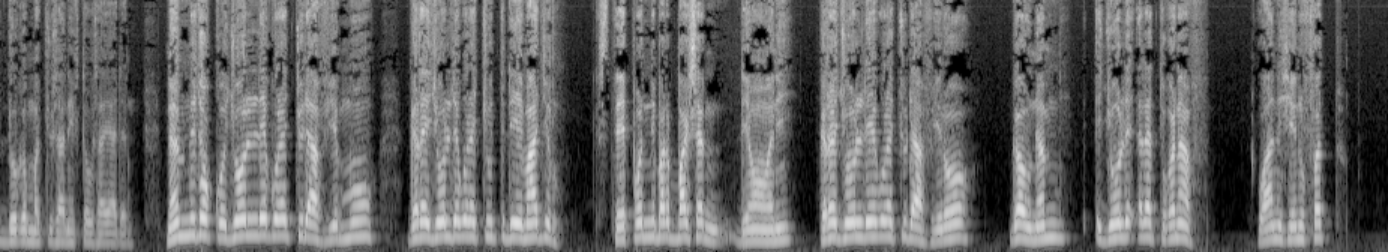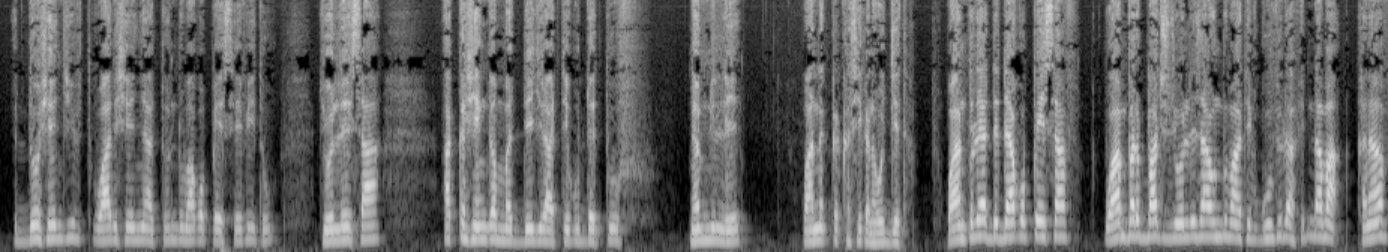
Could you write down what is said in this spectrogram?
iddoo gammachuu isaaniif ta'uusaa yaadan namni tokko ijoollee godhachuudhaaf yommuu gara ijoollee godhachuutti deemaa jiru isteeppoonni barbaachisan deemamanii. Gara ijoollee godhachuudhaaf yeroo ga'u namni ijoollee dhalattu kanaaf waan isheen uffattu iddoo isheen ciiftu waan isheen nyaattu hundumaa qopheesseefiitu ijoolleen isaa akka isheen gammaddee jiraattee guddattuuf namni illee waan akka akkasii kana hojjeta wantolee adda addaa qopheessaaf waan barbaachisu ijoollee isaa hundumaatiif guutuudhaaf hin dhamaa kanaaf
